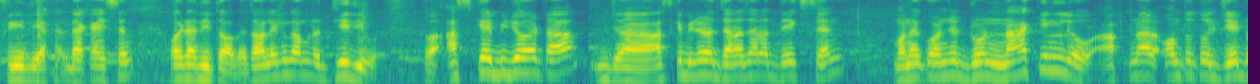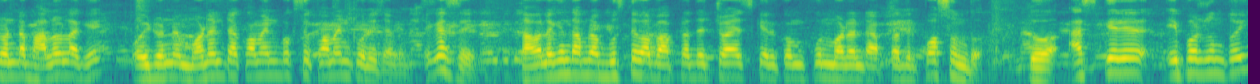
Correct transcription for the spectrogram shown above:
ফ্রি দেখাইছেন, ওইটা দিতে হবে, তাহলে কিন্তু আমরা দিয়ে দিব। তো আজকের ভিডিওটা আজকের ভিডিওটা যারা যারা দেখছেন মনে করেন যে ড্রোন না কিনলেও আপনার অন্তত যে ড্রোনটা ভালো লাগে, ওই ড্রোনের মডেলটা কমেন্ট বক্সে কমেন্ট করে যাবেন, ঠিক আছে? তাহলে কিন্তু আমরা বুঝতে পারব আপনাদের চয়েস কীরকম, কোন মডেলটা আপনাদের পছন্দ। তো আজকের এই পর্যন্তই,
